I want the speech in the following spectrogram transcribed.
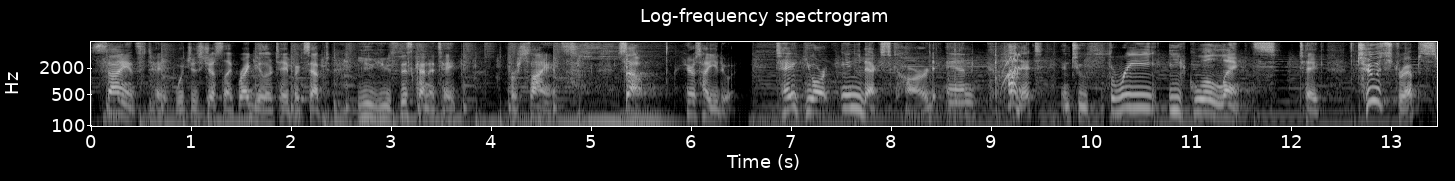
science tape, which is just like regular tape, except you use this kind of tape for science. So, here's how you do it. Take your index card and cut it into three equal lengths. Take two strips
